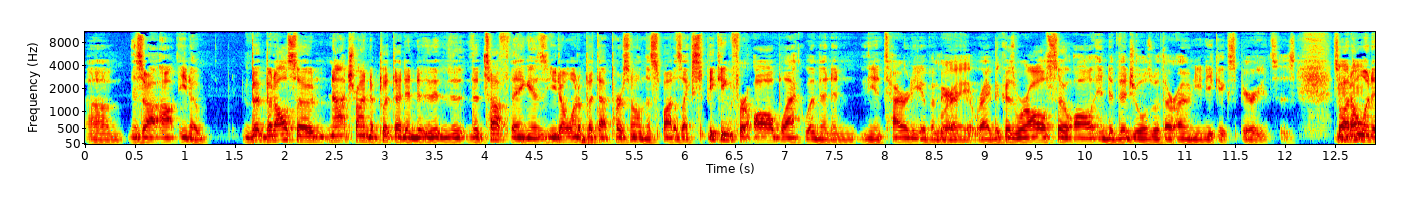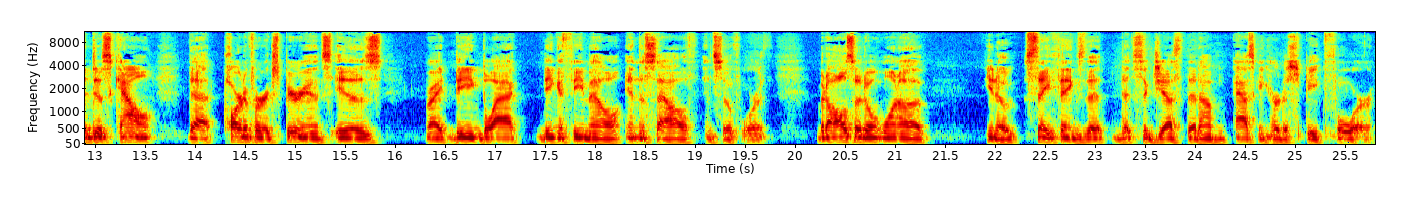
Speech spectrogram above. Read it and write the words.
um, and so I, you know, but but also not trying to put that into the, the, the, tough thing is you don't want to put that person on the spot. It's like speaking for all Black women in the entirety of America, right? right? Because we're also all individuals with our own unique experiences. So mm-hmm. I don't mm-hmm. want to discount that part of her experience is right being black, being a female in the South, and so forth. But I also don't want to you know, say things that that suggest that I'm asking her to speak for.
